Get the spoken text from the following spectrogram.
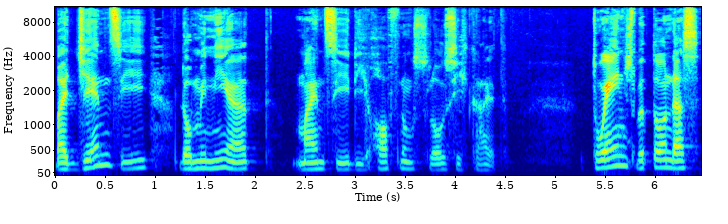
Bei Gen Z dominiert, meint sie, die Hoffnungslosigkeit. Twain betont, dass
